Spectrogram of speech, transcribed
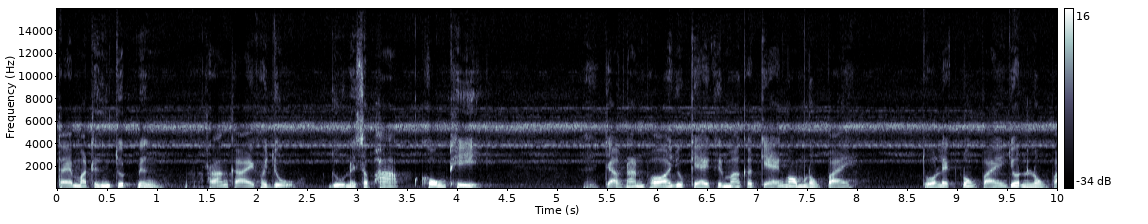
แต่มาถึงจุดหนึ่งร่างกายก็อยู่ อยู่ในสภาพคงที่ จากนั้นพออายุแก่ขึ้นมาก็แก่ง่อมลงไป ตัวเล็กลงไปย่นลงไป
